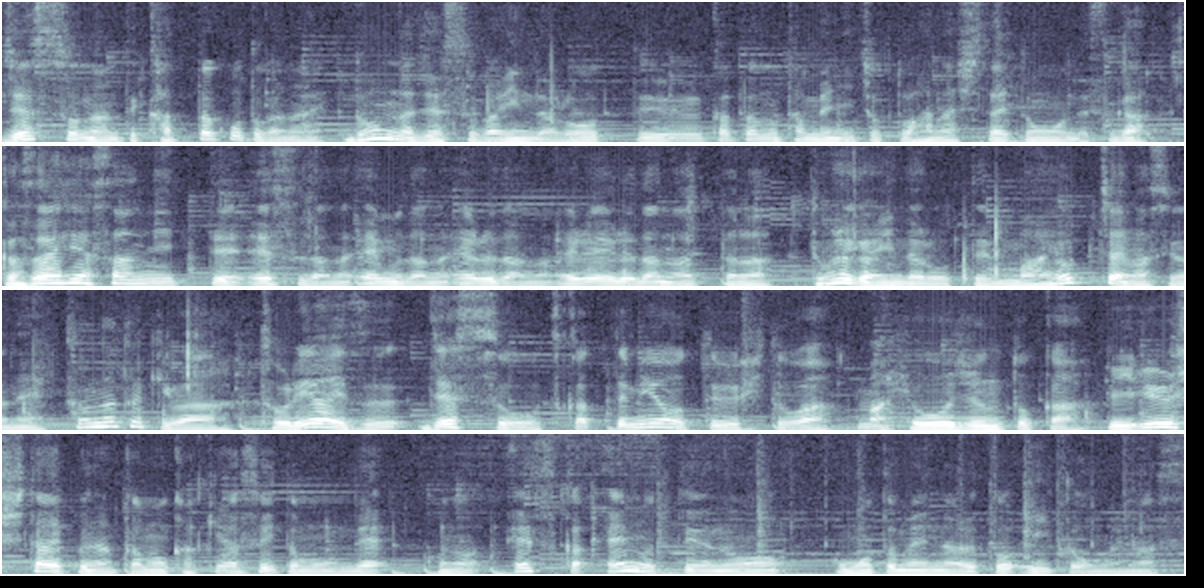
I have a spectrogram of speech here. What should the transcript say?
ジェストなんて買ったことがない。どんなジェストがいいんだろうっていう方のためにちょっとお話したいと思うんですが画材屋さんに行って S だの M だの L だの LL だのあったらどれがいいんだろうって迷っちゃいますよね。そんな時はとりあえずジェストを使ってみようという人はまあ標準とか微粒子タイプなんかも書きやすいと思うんでこの S か M っていうのをお求めになるといいと思います。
